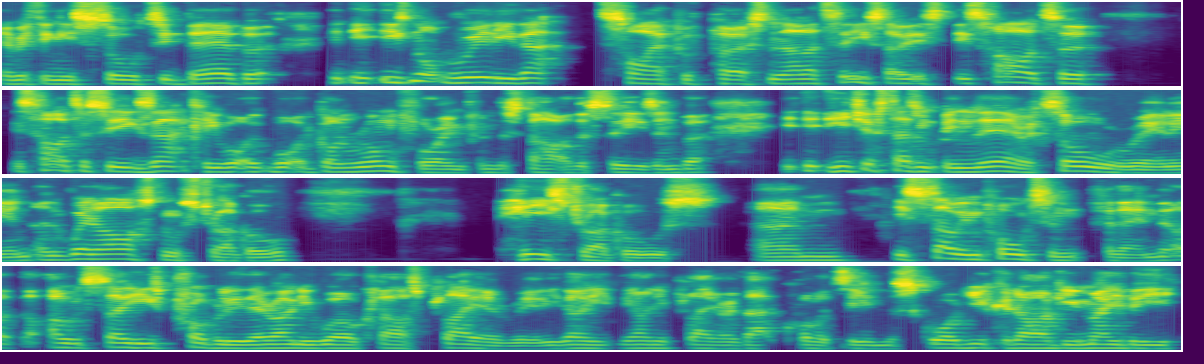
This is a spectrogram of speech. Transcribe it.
everything is sorted there. But he's not really that type of personality. So it's it's hard to it's hard to see exactly what what had gone wrong for him from the start of the season. But he, he just hasn't been there at all, really. And, and when Arsenal struggle, he struggles. Um, he's so important for them. I would say he's probably their only world class player, really, the only, the only, player of that quality in the squad. You could argue maybe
